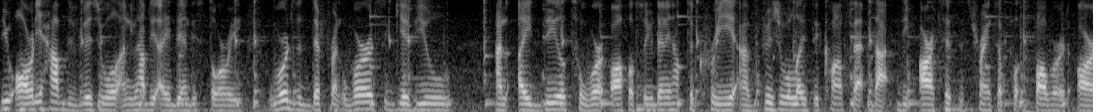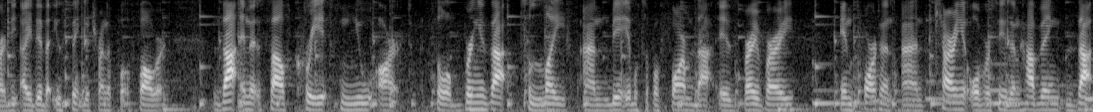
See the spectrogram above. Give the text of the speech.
you already have the visual and you have the idea and the story. Words are different. Words give you an ideal to work off of, so you then have to create and visualize the concept that the artist is trying to put forward or the idea that you think they're trying to put forward. That in itself creates new art. So bringing that to life and being able to perform that is very, very important and carrying it overseas and having that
